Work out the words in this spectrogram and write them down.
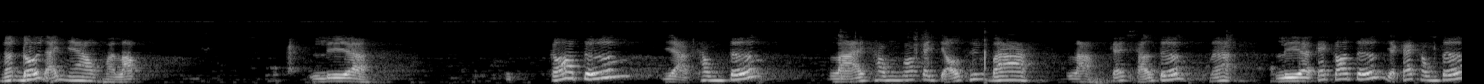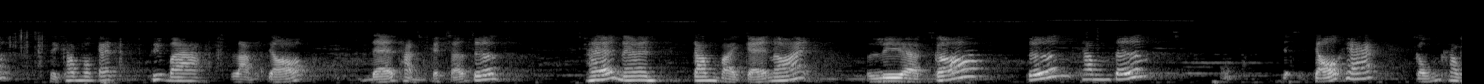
nó đối đãi nhau mà lập. Lìa. Có tướng và không tướng lại không có cái chỗ thứ ba làm cái sở tướng, đó. Lìa cái có tướng và cái không tướng, thì không có cái thứ ba làm chỗ để thành cái sở tướng. Thế nên, trong bài kệ nói, lìa có tướng, không tướng, chỗ khác cũng không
